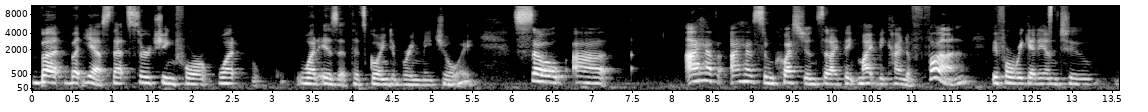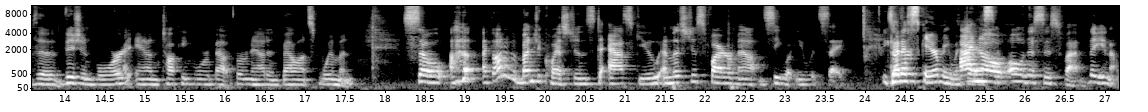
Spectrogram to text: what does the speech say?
but but yes, that's searching for what what is it that's going to bring me joy. So uh, I have I have some questions that I think might be kind of fun before we get into the vision board and talking more about burnout and balanced women. So uh, I thought of a bunch of questions to ask you, and let's just fire them out and see what you would say. You gotta scare me with I this. know. Oh, this is fun. You know,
